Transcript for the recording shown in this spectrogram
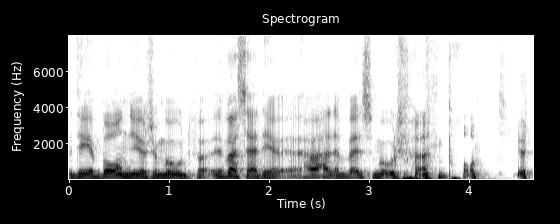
Det är Bonnier som ordförande, vad säger det är Wallenberg som ordförande, Bonnier.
